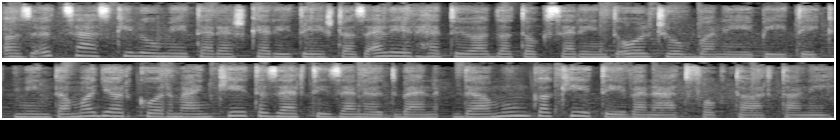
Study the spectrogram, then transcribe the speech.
Az 500 kilométeres kerítést az elérhető adatok szerint olcsóbban építik, mint a magyar kormány 2015-ben, de a munka két éven át fog tartani.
